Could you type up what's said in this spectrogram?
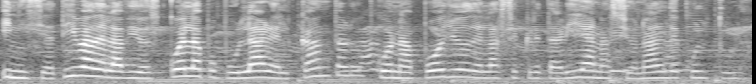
Iniciativa de la Bioescuela Popular El Cántaro con apoyo de la Secretaría Nacional de Cultura.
